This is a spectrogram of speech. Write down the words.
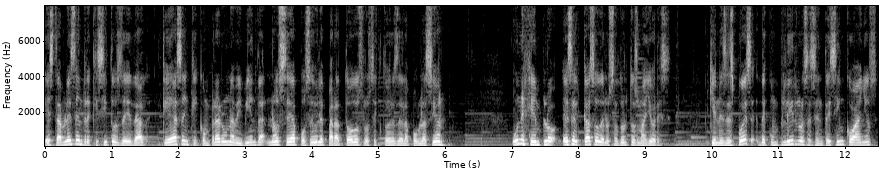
establecen requisitos de edad que hacen que comprar una vivienda no sea posible para todos los sectores de la población. Un ejemplo es el caso de los adultos mayores, quienes después de cumplir los 65 años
